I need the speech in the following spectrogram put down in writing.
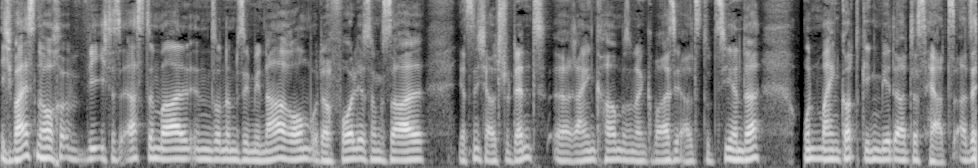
ich weiß noch, wie ich das erste Mal in so einem Seminarraum oder Vorlesungssaal jetzt nicht als Student äh, reinkam, sondern quasi als Dozierender. Und mein Gott, ging mir da das Herz. Also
